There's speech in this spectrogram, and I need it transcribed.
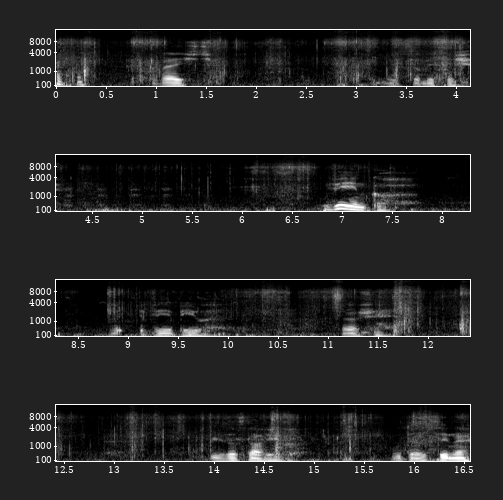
wejść. I sobie coś winko wypił. Proszę. I zostawił butelcynę.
